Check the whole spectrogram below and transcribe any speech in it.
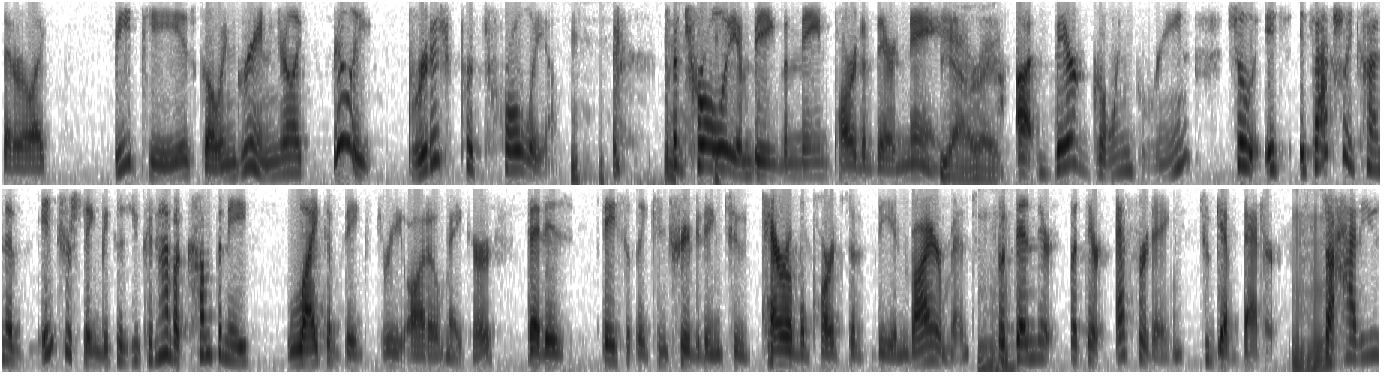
that are like BP is going green and you're like really British Petroleum. Petroleum being the main part of their name Yeah, right. uh, they're going green. So it's it's actually kind of interesting because you can have a company like a big three automaker that is basically contributing to terrible parts of the environment, Mhm. but then they're but they're efforting to get better. Mhm. So how do you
